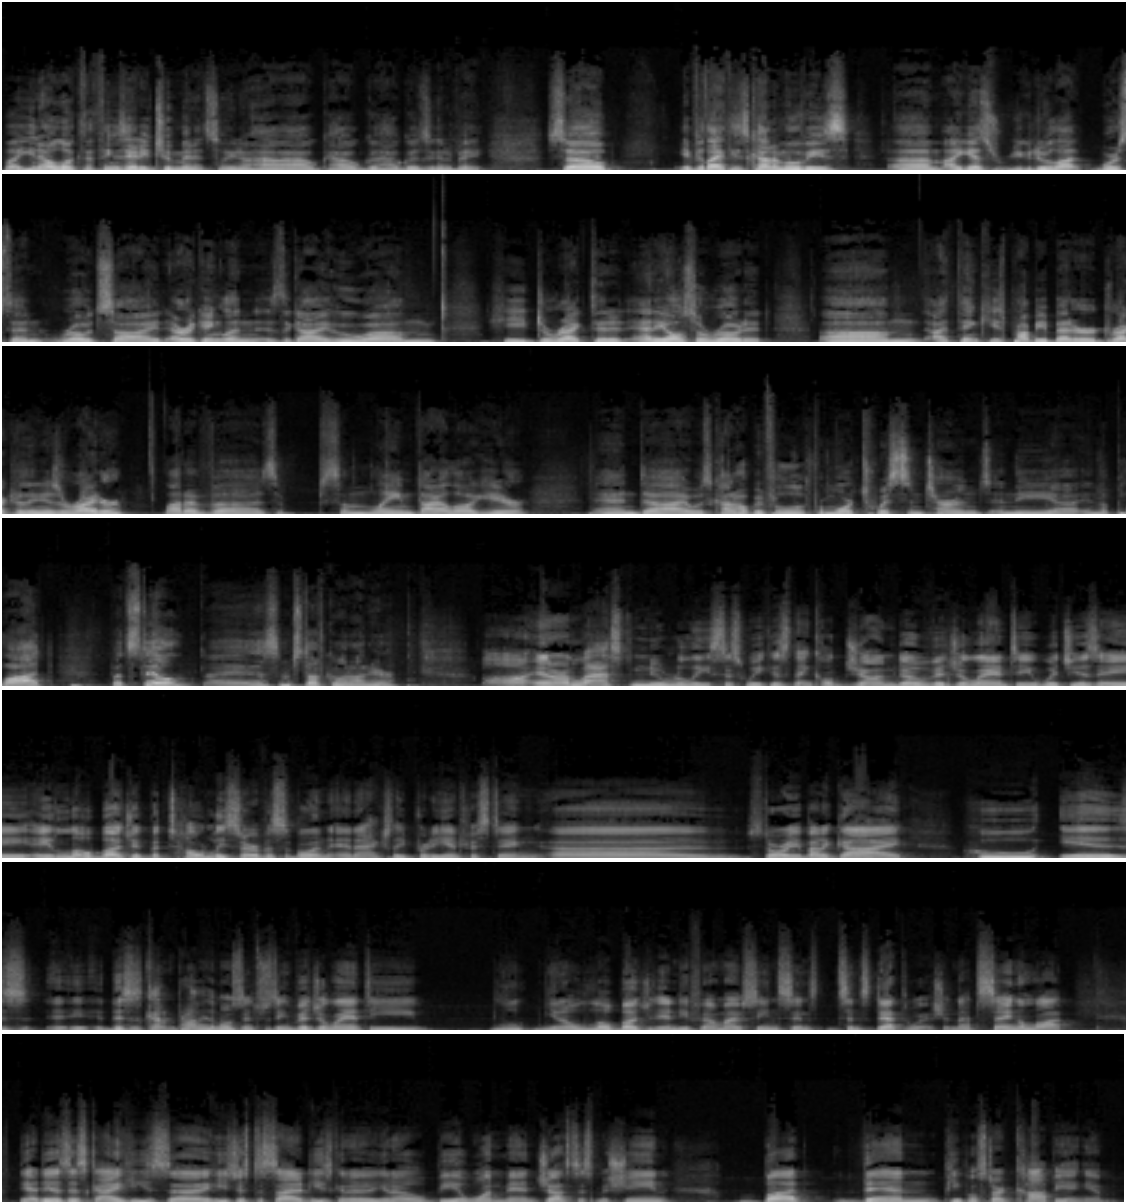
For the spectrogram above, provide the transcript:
But you know, look, the thing's 82 minutes, so you know how how how, good- how good is it going to be? So. If you like these kind of movies, um, I guess you could do a lot worse than Roadside. Eric England is the guy who um, he directed it and he also wrote it. Um, I think he's probably a better director than he is a writer. A lot of uh, some lame dialogue here and uh, I was kind of hoping for for more twists and turns in the uh, in the plot, but still, uh, there's some stuff going on here. Uh, and our last new release this week is a thing called John Doe Vigilante, which is a, a low budget but totally serviceable and, and actually pretty interesting uh, story about a guy who is. This is kind of probably the most interesting vigilante, you know, low budget indie film I've seen since since Death Wish, and that's saying a lot. The idea is this guy he's uh, he's just decided he's going to you know be a one man justice machine, but then people start copying him.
